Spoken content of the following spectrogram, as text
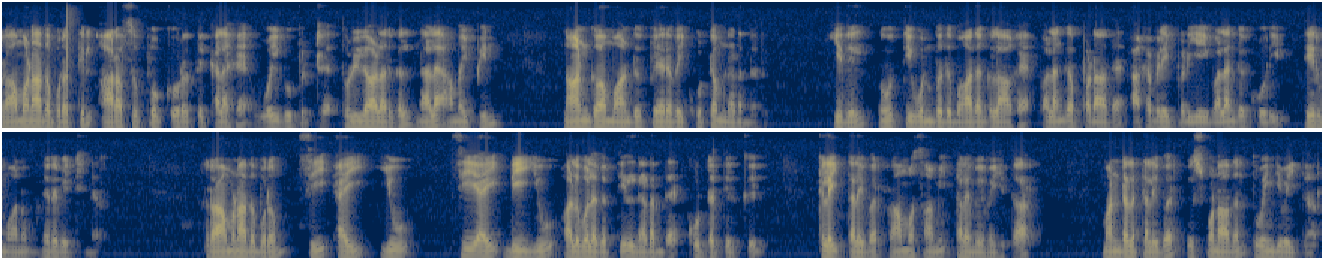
ராமநாதபுரத்தில் அரசு போக்குவரத்து கழக ஓய்வு பெற்ற தொழிலாளர்கள் நல அமைப்பின் நான்காம் ஆண்டு பேரவைக் கூட்டம் நடந்தது. இதில் நூற்றி ஒன்பது மாதங்களாக வழங்கப்படாத அகவிலைப்படியை வழங்க கோரி தீர்மானம் நிறைவேற்றினர். ராமநாதபுரம் சிஐயு சிஐடியு அலுவலகத்தில் நடந்த கூட்டத்திற்கு கிளைத் தலைவர் ராமசாமி தலைமை வகித்தார். மண்டல தலைவர் விஸ்வநாதன் துவங்கி வைத்தார்.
